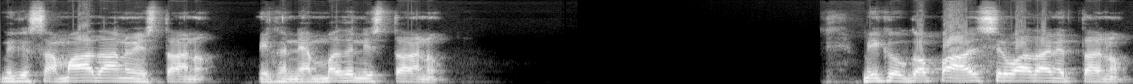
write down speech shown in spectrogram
మీకు సమాధానం ఇస్తాను. మీకు నెమ్మదినిస్తాను. మీకు గొప్ప ఆశీర్వాదాన్ని ఇస్తాను.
